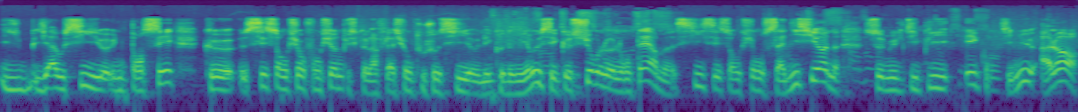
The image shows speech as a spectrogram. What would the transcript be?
il y a aussi euh, une pensée que ces sanctions fonctionnent puisque l'inflation touche aussi euh, l'économie russe et que sur le long terme, si ces sanctions s'additionnent, se multiplient et continuent, alors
